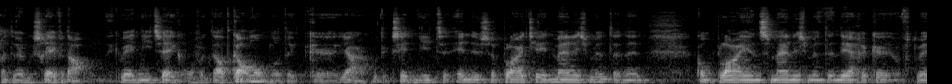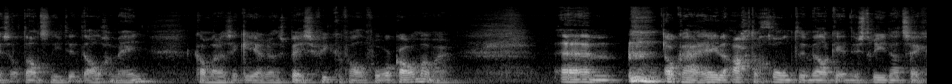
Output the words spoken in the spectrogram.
En toen heb ik geschreven, nou, ik weet niet zeker of ik dat kan, omdat ik, uh, ja goed, ik zit niet in de supply chain management en in compliance management en dergelijke, of tenminste althans niet in het algemeen. Kan wel eens een keer een specifiek geval voorkomen, maar um, ook haar hele achtergrond in welke industrie dat zij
